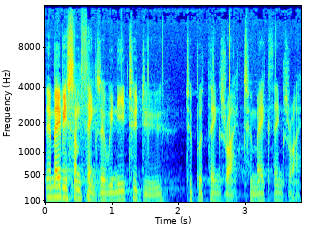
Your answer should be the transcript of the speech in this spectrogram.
there may be some things that we need to do to put things right, to make things right.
